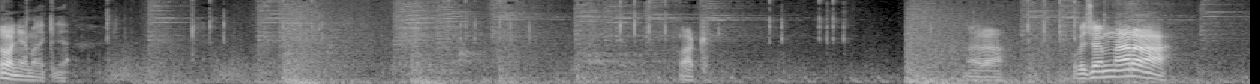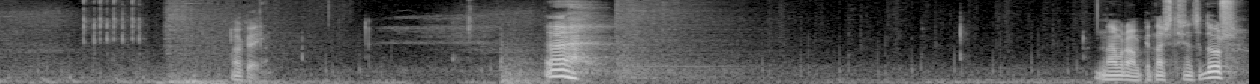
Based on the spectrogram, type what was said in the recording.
O nie, manekinie. Fuck. Nara. Powiedziałem nara! Okej. Ech. Dobra, mam 15 tysięcy dusz.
